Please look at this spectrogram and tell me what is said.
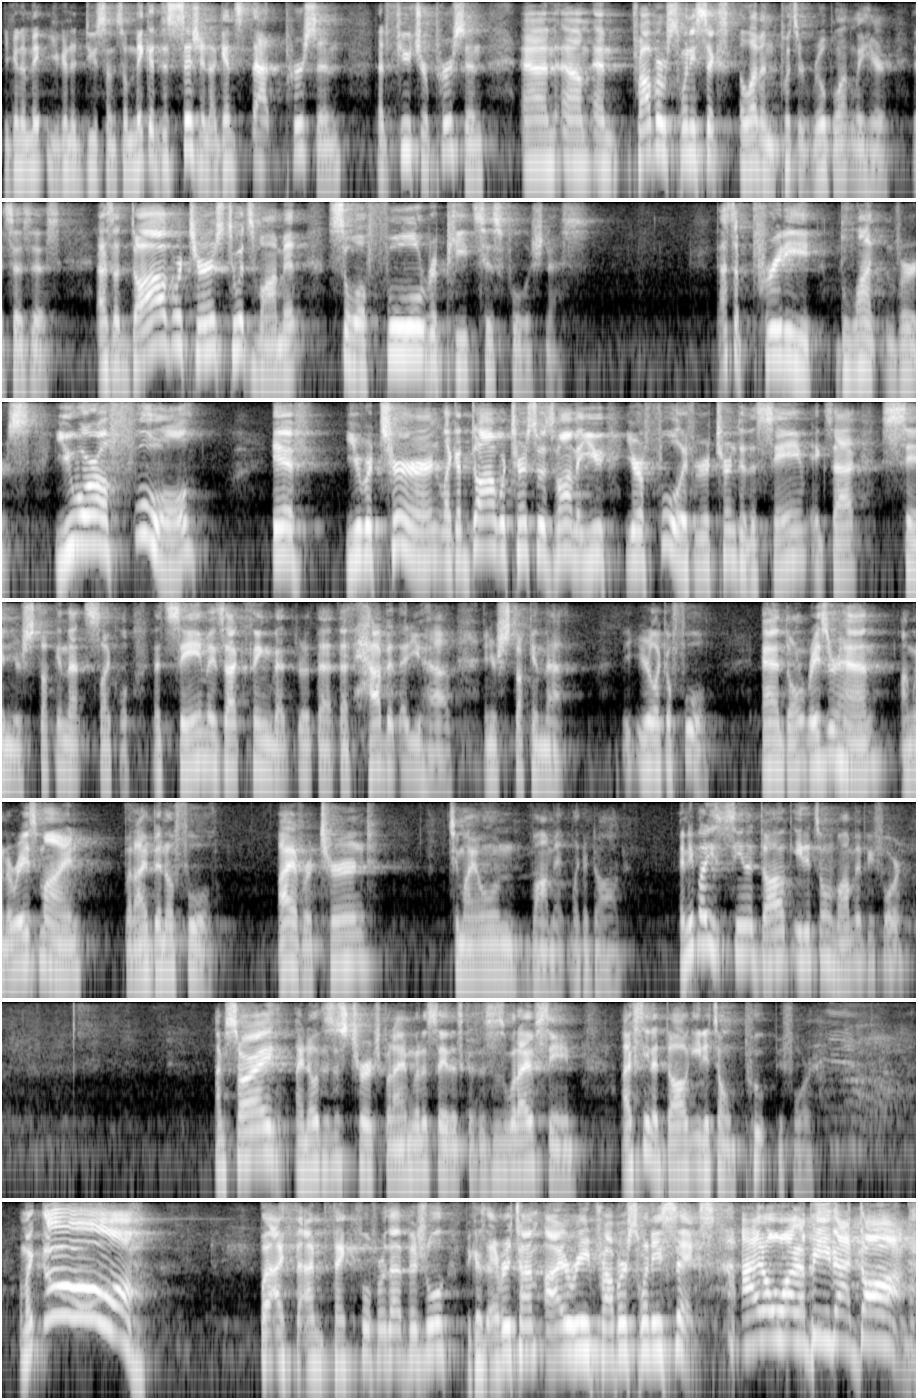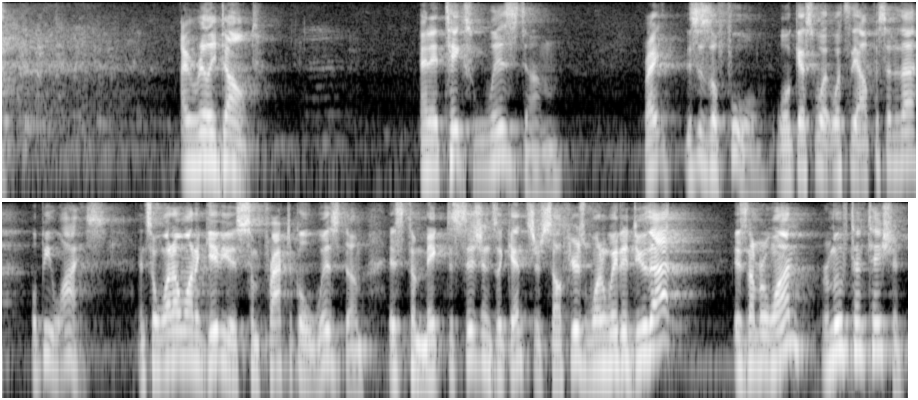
You're to make you're to do something. So make a decision against that person that future person. And, um, and Proverbs 26 11 puts it real bluntly here. It says this As a dog returns to its vomit, so a fool repeats his foolishness. That's a pretty blunt verse. You are a fool if you return, like a dog returns to his vomit, you, you're a fool if you return to the same exact sin. You're stuck in that cycle, that same exact thing, that, that, that habit that you have, and you're stuck in that you're like a fool. And don't raise your hand. I'm going to raise mine, but I've been a fool. I have returned to my own vomit like a dog. Anybody seen a dog eat its own vomit before? I'm sorry, I know this is church, but I am going to say this because this is what I've seen. I've seen a dog eat its own poop before. I'm like, oh! But I am thankful for that visual because every time I read Proverbs 26, I don't want to be that dog. I really don't. And it takes wisdom, right? This is a fool. Well, guess what? What's the opposite of that? Well, be wise. And so, what I want to give you is some practical wisdom is to make decisions against yourself. Here's one way to do that is number one, remove temptation.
